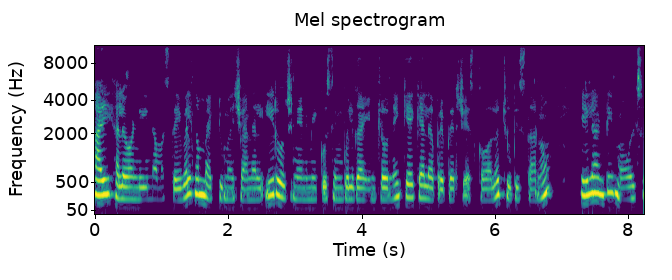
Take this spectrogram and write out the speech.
హాయ్ హలో అండి. నమస్తే. Welcome back to my channel. ఈరోజు నేను మీకు సింపుల్గా ఇంట్లోనే కేక్ ఎలా ప్రిపేర్ చేసుకోవాలో చూపిస్తాను. ఇలాంటి మోల్డ్స్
